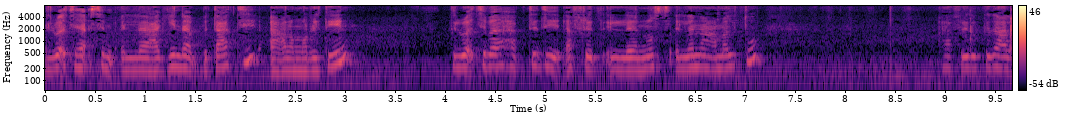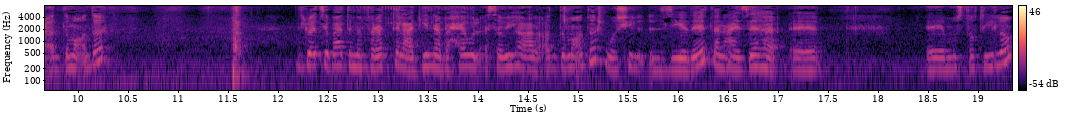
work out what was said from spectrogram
دلوقتي هقسم العجينة بتاعتي على مرتين. دلوقتي بقى هبتدي أفرد النص اللي أنا عملته. هفرده كده على قد ما أقدر. دلوقتي بعد ما فردت العجينة بحاول أسويها على قد ما أقدر وأشيل الزيادات. أنا عايزاها مستطيلة.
